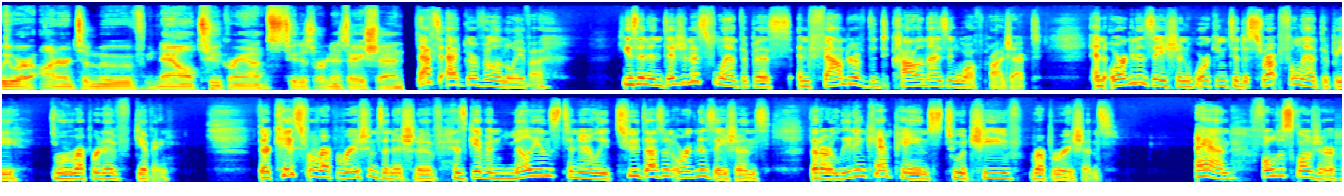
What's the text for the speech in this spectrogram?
we were honored to move now two grants to this organization. That's Edgar Villanueva. He's an indigenous philanthropist and founder of the Decolonizing Wealth Project, an organization working to disrupt philanthropy through reparative giving. Their Case for Reparations initiative has given millions to nearly two dozen organizations that are leading campaigns to achieve reparations. And, full disclosure,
